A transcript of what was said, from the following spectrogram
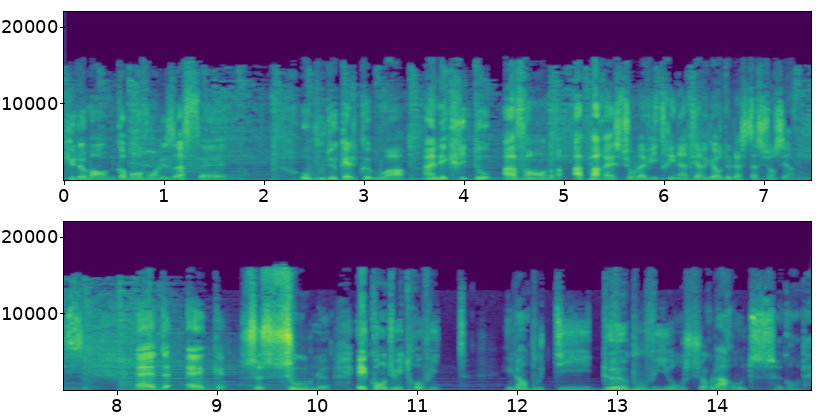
qui demandent comment vont les affaires. Au bout de quelques mois, un écriteau à vendre apparaît sur la vitrine intérieure de la station-service. Ed Egg se saoule et conduit trop vite. Il emboutit deux bouvillons sur la route secondaire.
